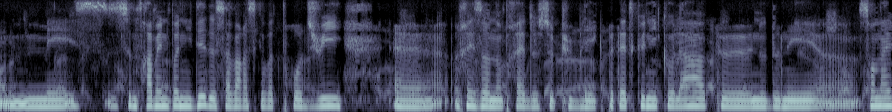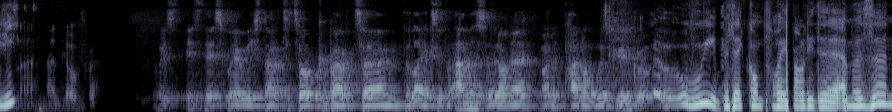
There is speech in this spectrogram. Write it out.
mais ce ne sera pas une bonne idée de savoir est-ce que votre produit euh, résonne auprès de ce public. Peut-être que Nicolas peut nous donner euh, son avis. Oui, peut-être qu'on pourrait parler d'Amazon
